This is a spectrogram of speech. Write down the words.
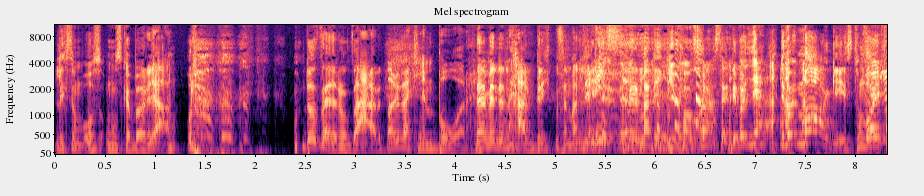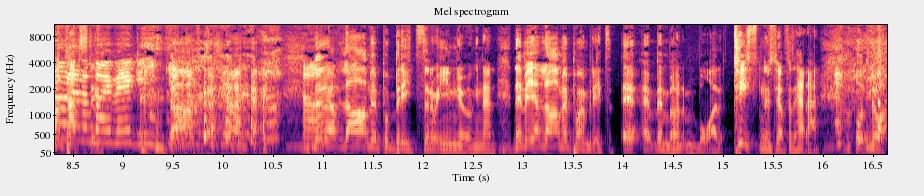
Liksom, och hon ska börja. Då, säger hon så här. Var det verkligen bår? Nej men den här britsen, man ligger, men man ligger ju på en skön säng. Det var, jä- det var ju magiskt, hon var ju Sen la fantastisk. iväg liken. Ja. När jag la mig på britsen och in i ugnen. Nej men jag la mig på en brits, äh, på en bår. Tyst nu så jag får säga det här. Och då,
